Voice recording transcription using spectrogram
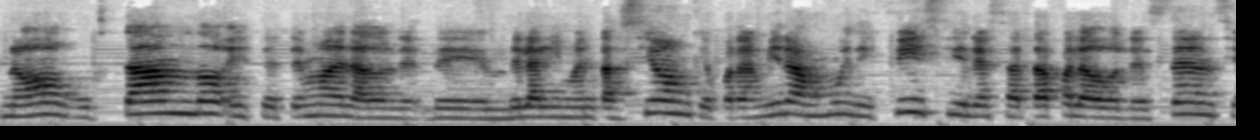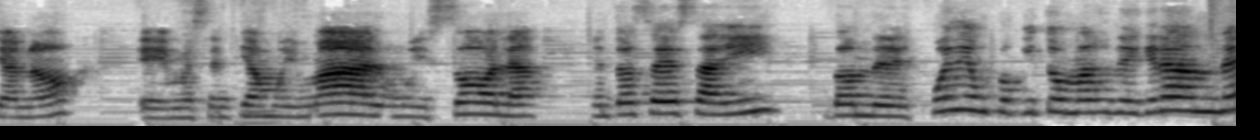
no gustando este tema de la, de, la alimentación, que para mí era muy difícil, esa etapa de la adolescencia, ¿no? Eh, me sentía muy mal, muy sola. Entonces es ahí donde después de un poquito más de grande,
